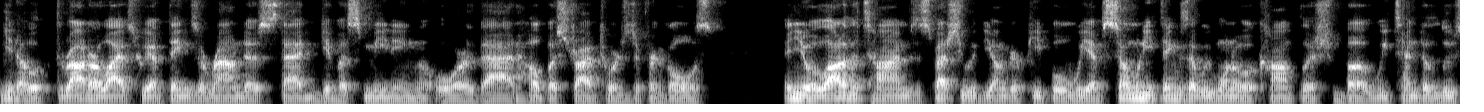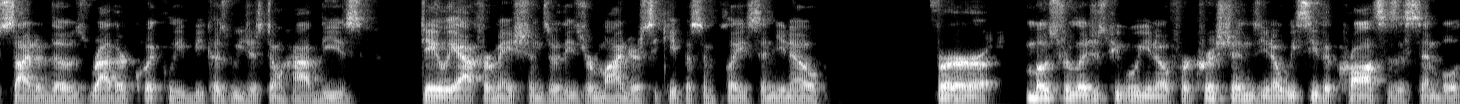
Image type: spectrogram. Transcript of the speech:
You know, throughout our lives, we have things around us that give us meaning or that help us strive towards different goals. And you know, a lot of the times, especially with younger people, we have so many things that we want to accomplish, but we tend to lose sight of those rather quickly because we just don't have these daily affirmations or these reminders to keep us in place. And you know, for most religious people, you know, for Christians, you know, we see the cross as a symbol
